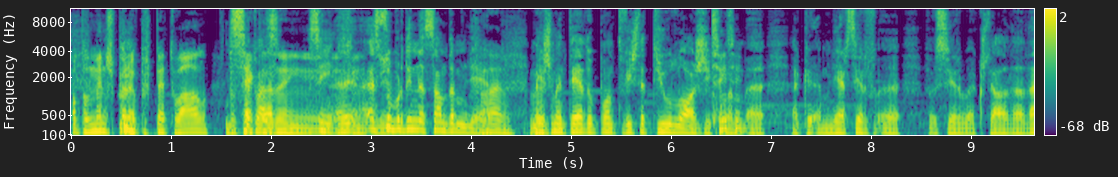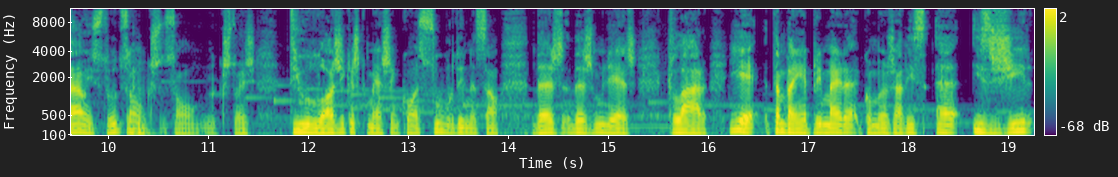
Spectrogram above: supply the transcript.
Ou pelo menos para perpetuá-lo séculos em. Sim, a- assim, a, subordinação da mulher, Claro, mesmo até do ponto de vista teológico, Sim, sim. A, a- a mulher ser, a, ser a costela de Adão, isso tudo Uhum. são, ques- são questões teológicas que mexem com a subordinação das, das mulheres, claro. E é também a primeira, como eu já disse, a exigir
